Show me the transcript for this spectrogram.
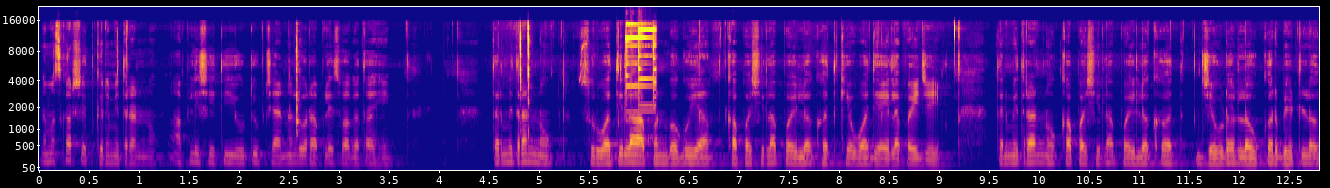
नमस्कार शेतकरी मित्रांनो आपली शेती यूट्यूब चॅनलवर आपले स्वागत आहे. तर मित्रांनो सुरुवातीला आपण बघूया कपाशीला पहिलं खत केव्हा द्यायला पाहिजे. तर मित्रांनो कपाशीला पहिलं खत जेवढं लवकर भेटलं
